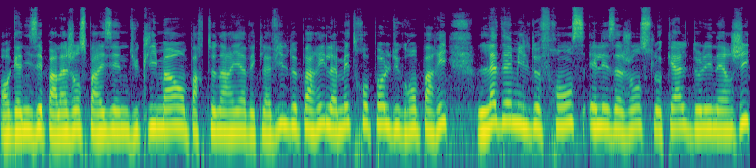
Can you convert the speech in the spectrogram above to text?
organisé par l'Agence parisienne du climat en partenariat avec la ville de Paris, la métropole du Grand Paris, l'ADEME Île-de-France et les agences locales de l'énergie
